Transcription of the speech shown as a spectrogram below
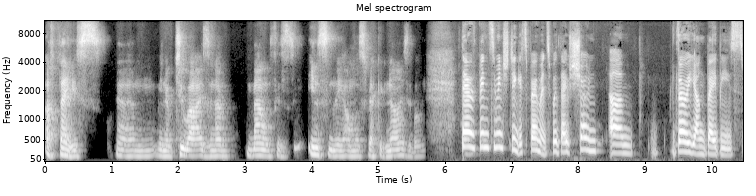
a face. Um, you know, two eyes and a mouth is instantly almost recognizable. There have been some interesting experiments where they've shown um, very young babies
